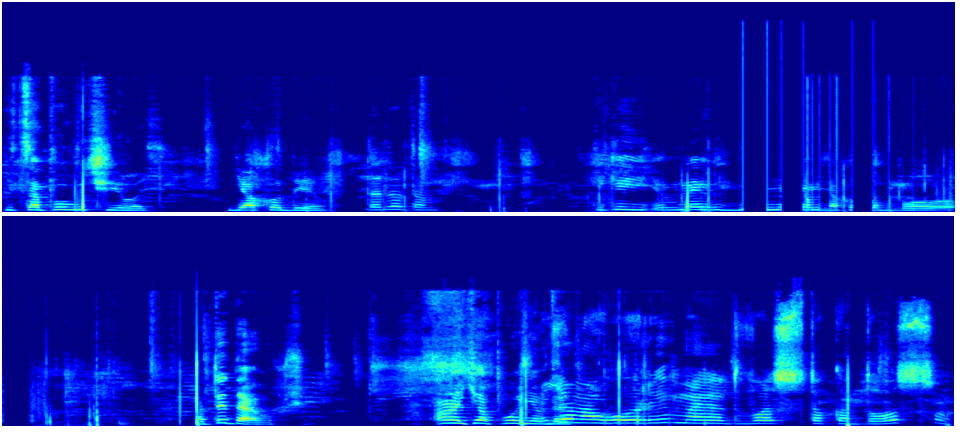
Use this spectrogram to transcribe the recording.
І це вийшло. Я ходив. Да-да-да. Тільки в них днем я ходив, бо. А ти де взагалі? А, я поняв, де. Я на горі, в мене два стака досок.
